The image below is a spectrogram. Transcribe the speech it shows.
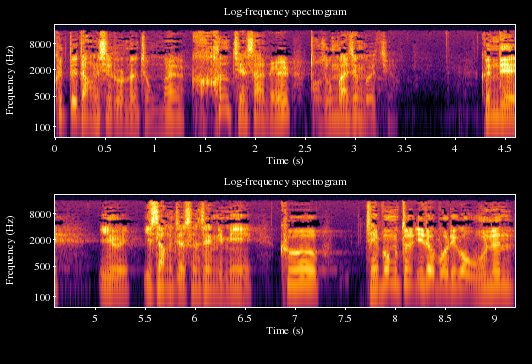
그때 당시로는 정말 큰 재산을 도둑 맞은 거죠. 근데 이 이상재 선생님이 그 재봉틀 잃어버리고 우는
